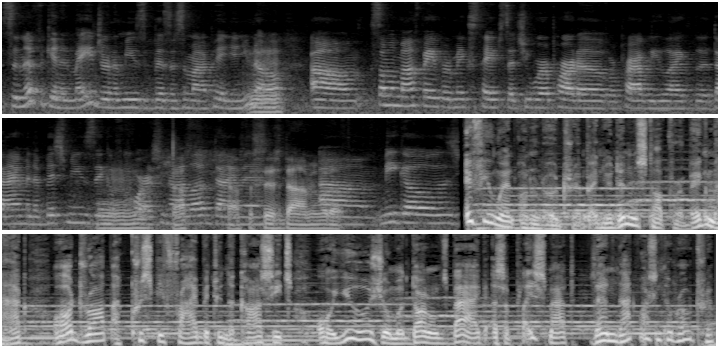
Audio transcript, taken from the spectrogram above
significant and major in the music business, in my opinion. You know, um, some of my favorite mixtapes that you were a part of are probably like the Diamond and Bitch music, Mhm. of course. You know, I love Shouts Diamond. to Sis Diamond. What up? Um, Migos. If you went on a road trip and you didn't stop for a Big Mac or drop a crispy fry between the car seats or use your McDonald's bag as a placemat, then that wasn't a road trip.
